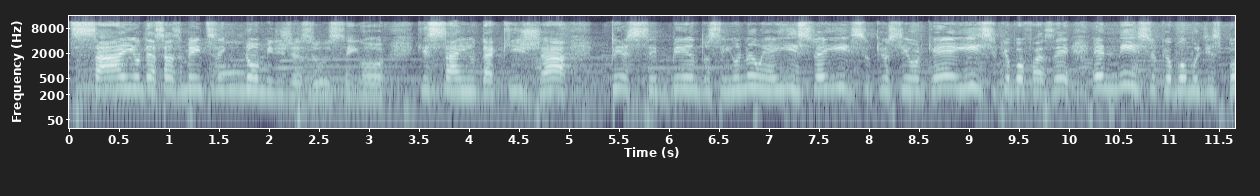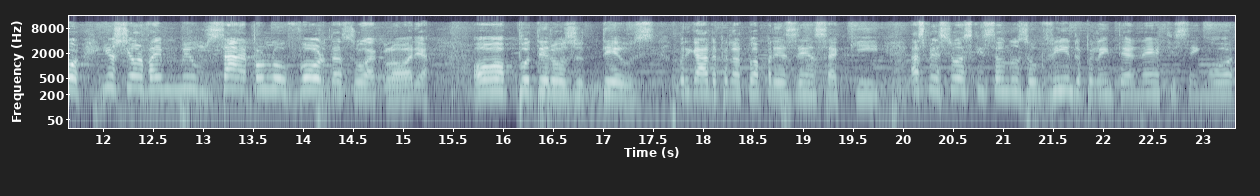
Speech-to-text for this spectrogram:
saiam dessas mentes em nome de Jesus, Senhor, que saiam daqui já percebendo, Senhor, não é isso, é isso que o Senhor quer, é isso que eu vou fazer, é nisso que eu vou me dispor, e o Senhor vai me usar para o louvor da Sua glória. Ó oh, poderoso Deus, obrigado pela tua presença aqui. As pessoas que estão nos ouvindo pela internet, Senhor,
